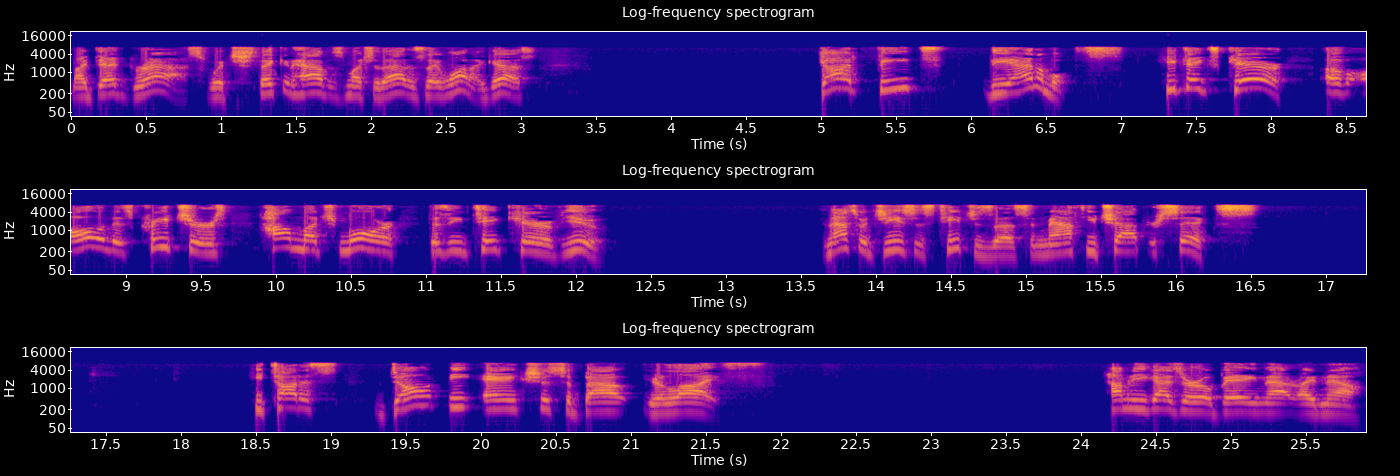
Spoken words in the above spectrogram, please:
my dead grass, which they can have as much of that as they want, I guess. God feeds the animals. He takes care of all of his creatures. How much more does he take care of you? And that's what Jesus teaches us in Matthew chapter 6. He taught us don't be anxious about your life. How many of you guys are obeying that right now?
